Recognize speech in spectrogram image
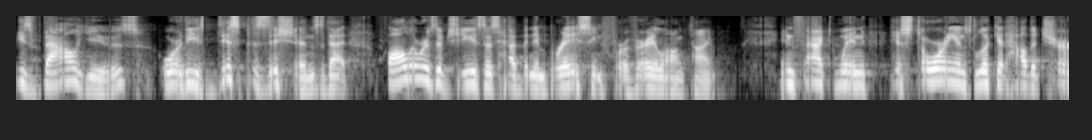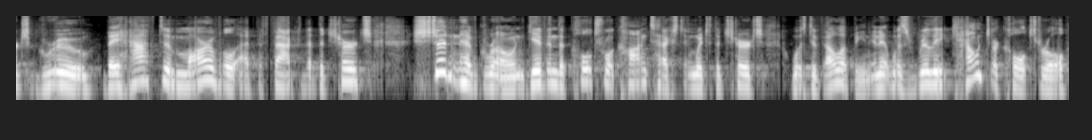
these values or these dispositions that followers of Jesus have been embracing for a very long time. In fact, when historians look at how the church grew, they have to marvel at the fact that the church shouldn't have grown given the cultural context in which the church was developing. And it was really countercultural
